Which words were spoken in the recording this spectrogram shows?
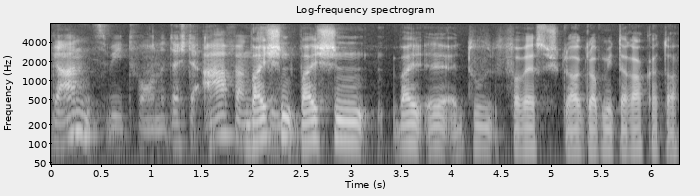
ganz weit vorne. Das ist der Anfang. Weißt gewesen. du, weißt du, weil, äh, du verwechselst glaub, glaub mit der Rakata.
